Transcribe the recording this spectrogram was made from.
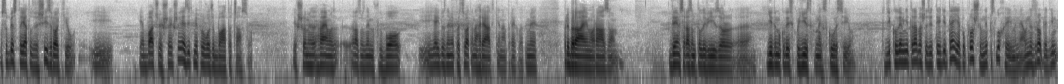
Особисто я тут вже 6 років, і я бачу, що якщо я з дітьми проводжу багато часу, якщо ми граємо разом з ними в футбол, і я йду з ними працювати на грядки, наприклад, ми прибираємо разом, дивимося разом телевізор, е, їдемо кудись в поїздку на екскурсію. Тоді, коли мені треба щось від тих дітей, я попрошу, вони послухають мене, вони зроблять їм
